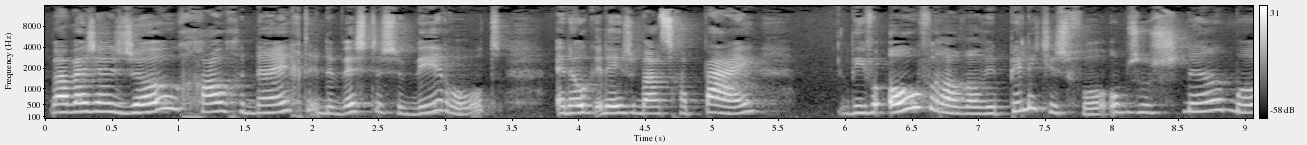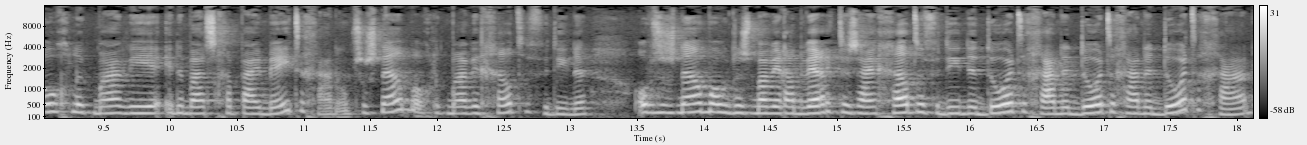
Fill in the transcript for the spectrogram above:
Maar wij zijn zo gauw geneigd in de westerse wereld en ook in deze maatschappij we overal wel weer pilletjes voor om zo snel mogelijk maar weer in de maatschappij mee te gaan. Om zo snel mogelijk maar weer geld te verdienen. Om zo snel mogelijk dus maar weer aan het werk te zijn, geld te verdienen, door te gaan en door te gaan en door te gaan.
